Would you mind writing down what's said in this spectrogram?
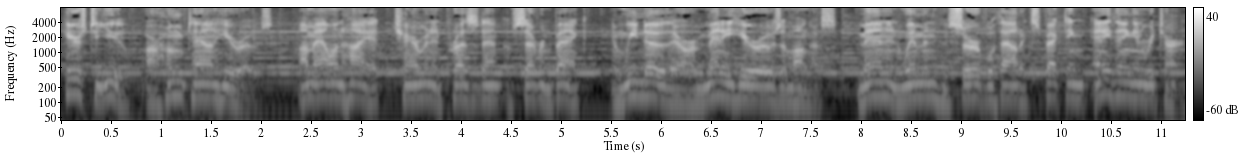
Here's to you, our hometown heroes. I'm Alan Hyatt, Chairman and President of Severn Bank, and we know there are many heroes among us, men and women who serve without expecting anything in return,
